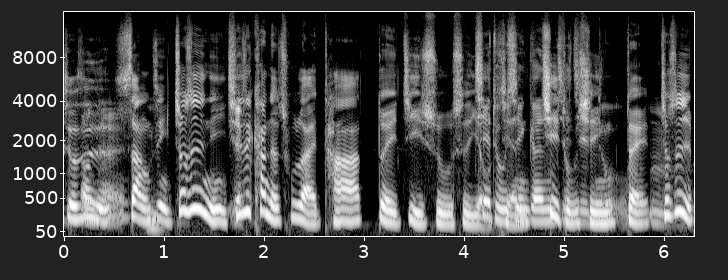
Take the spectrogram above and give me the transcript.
就是上进，就是你其实看得出来，他对技术是有企图心跟企图心，对，就是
